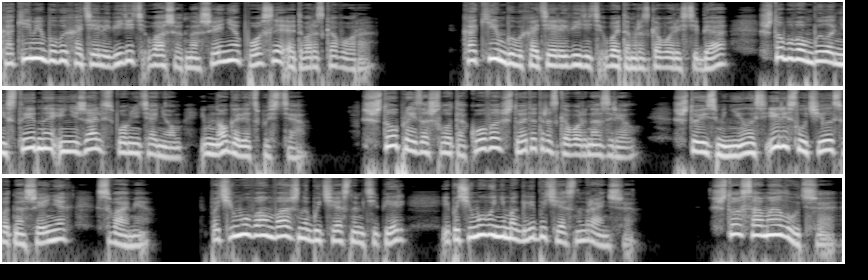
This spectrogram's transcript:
Какими бы вы хотели видеть ваши отношения после этого разговора? Каким бы вы хотели видеть в этом разговоре себя, чтобы вам было не стыдно и не жаль вспомнить о нем и много лет спустя? Что произошло такого, что этот разговор назрел? что изменилось или случилось в отношениях с вами. Почему вам важно быть честным теперь и почему вы не могли быть честным раньше? Что самое лучшее,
